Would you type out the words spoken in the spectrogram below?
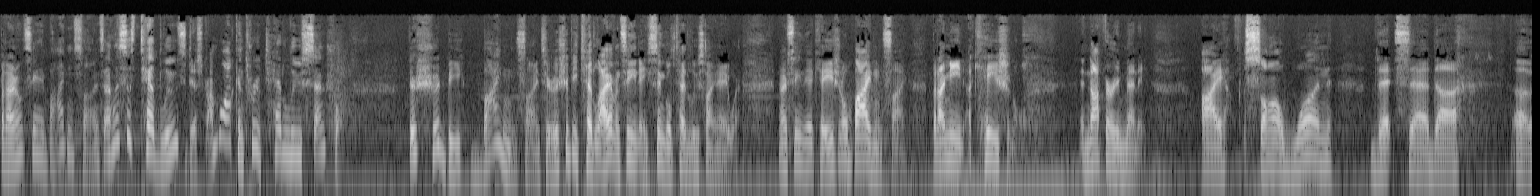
But I don't see any Biden signs. And this is Ted Lieu's district. I'm walking through Ted Lieu Central. There should be Biden signs here. There should be Ted. Lieu. I haven't seen a single Ted Lieu sign anywhere. And I've seen the occasional Biden sign, but I mean occasional, and not very many. I saw one that said uh, uh,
